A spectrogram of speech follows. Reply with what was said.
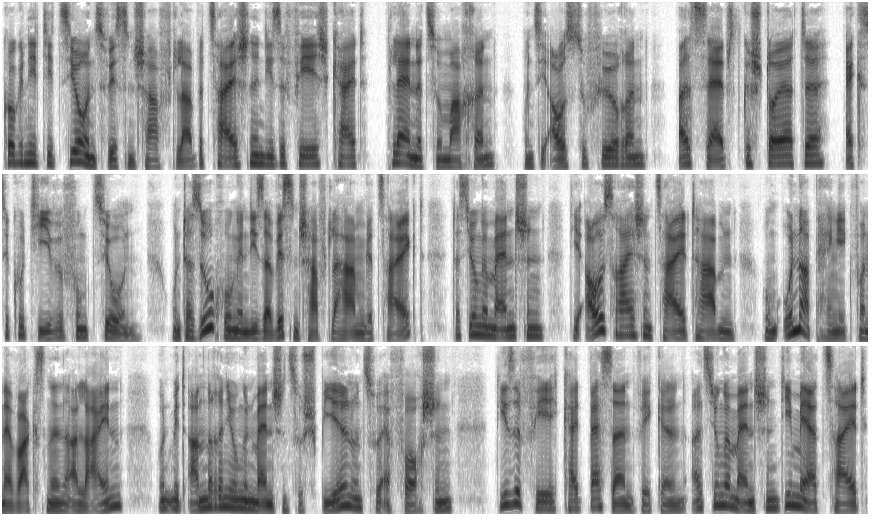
Kognitionswissenschaftler bezeichnen diese Fähigkeit, Pläne zu machen und sie auszuführen, als selbstgesteuerte exekutive Funktion. Untersuchungen dieser Wissenschaftler haben gezeigt, dass junge Menschen, die ausreichend Zeit haben, um unabhängig von Erwachsenen allein und mit anderen jungen Menschen zu spielen und zu erforschen, diese Fähigkeit besser entwickeln als junge Menschen, die mehr Zeit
